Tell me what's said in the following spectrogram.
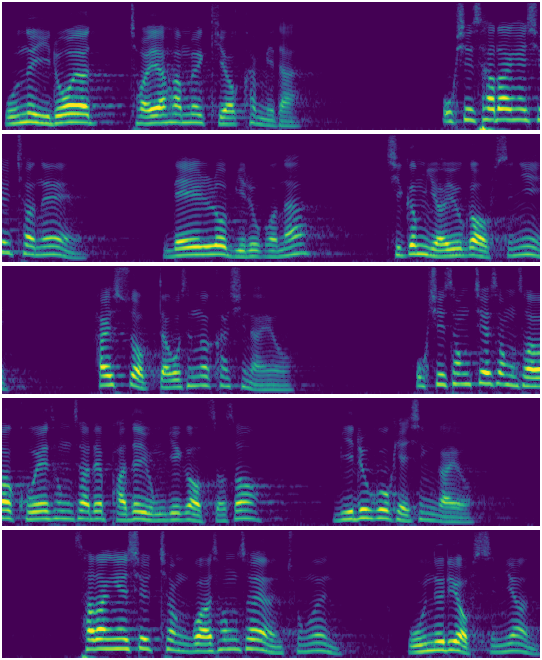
오늘 이루어져야 함을 기억합니다. 혹시 사랑의 실천을 내일로 미루거나 지금 여유가 없으니 할 수 없다고 생각하시나요? 혹시 성체 성사와 고해 성사를 받을 용기가 없어서 미루고 계신가요? 사랑의 실천과 성사의 연총은 오늘이 없으면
